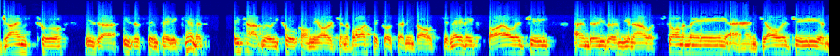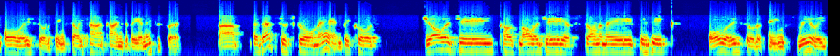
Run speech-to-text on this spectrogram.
James Tour is a is a synthetic chemist. He can't really talk on the origin of life because that involves genetics, biology, and even you know astronomy and geology and all these sort of things. So he can't claim to be an expert. Um, but that's a straw man because geology, cosmology, astronomy, physics, all these sort of things really,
